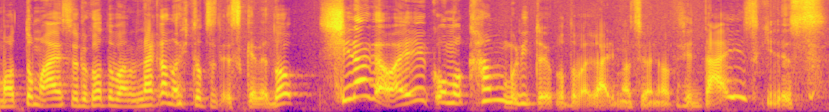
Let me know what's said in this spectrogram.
最も愛する言葉の中の一つですけれど白髪栄光の冠という言葉がありますよね。私大好きです。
